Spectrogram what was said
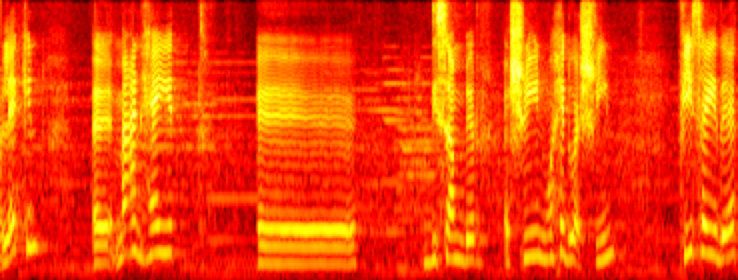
ولكن آه، مع نهاية آه، ديسمبر 2021 في سيدات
